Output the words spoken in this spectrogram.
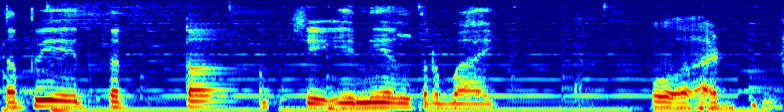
Tapi tetap sih ini yang terbaik. Waduh.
